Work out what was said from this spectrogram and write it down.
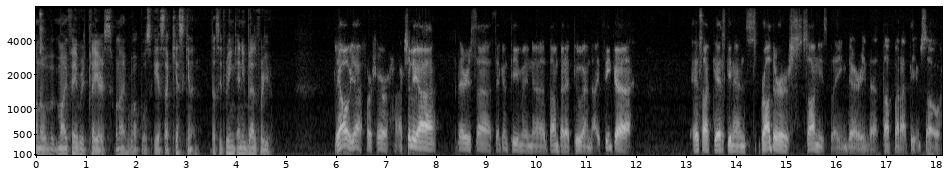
one of my favorite players when I grew up was Esa Keskinen. Does it ring any bell for you? Yeah, oh yeah, for sure. Actually, uh, there is a second team in uh, Tampere too, and I think uh, Esa Keskinen's brother's son is playing there in the Tappara team. So,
